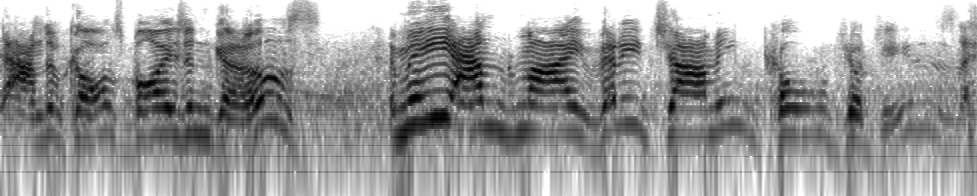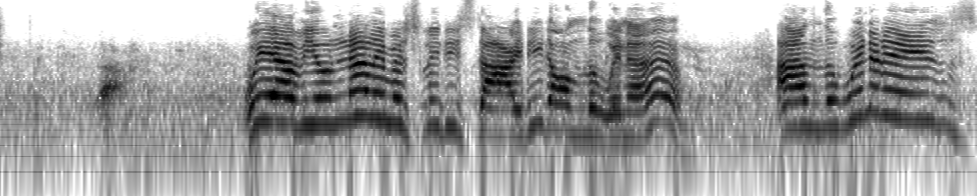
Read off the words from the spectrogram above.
and of course, boys and girls, me and my very charming co-judges, ah, we have unanimously decided on the winner, and the winner is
